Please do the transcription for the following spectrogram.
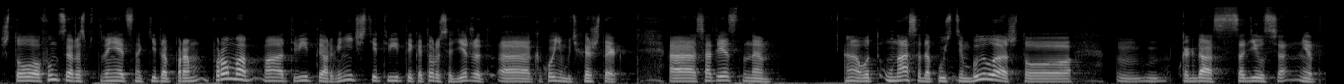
Что функция распространяется на какие-то промо-твиты, органические твиты, которые содержат э, какой-нибудь хэштег. Э, соответственно, вот у нас, допустим, было, что когда садился, нет,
